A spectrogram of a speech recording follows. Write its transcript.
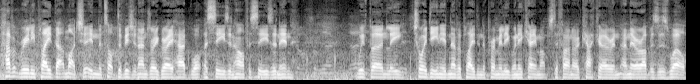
haven't really played that much in the top division. Andre Gray had what a season, half a season in with Burnley. Troy Deeney had never played in the Premier League when he came up. Stefano Okaka, and, and there are others as well.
